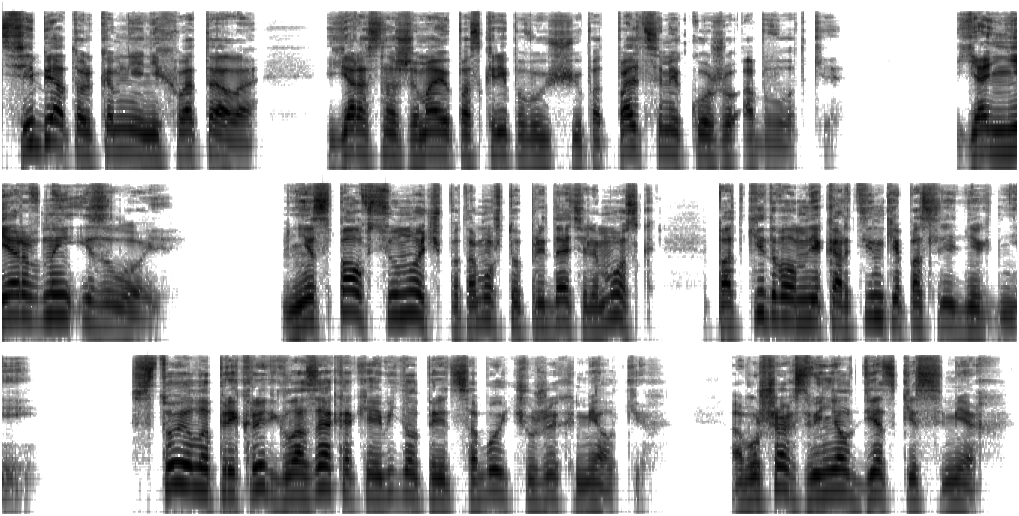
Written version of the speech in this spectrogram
Тебя только мне не хватало. Яростно сжимаю поскрипывающую под пальцами кожу обводки. Я нервный и злой. Не спал всю ночь, потому что предатель мозг подкидывал мне картинки последних дней. Стоило прикрыть глаза, как я видел перед собой чужих мелких, а в ушах звенел детский смех.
